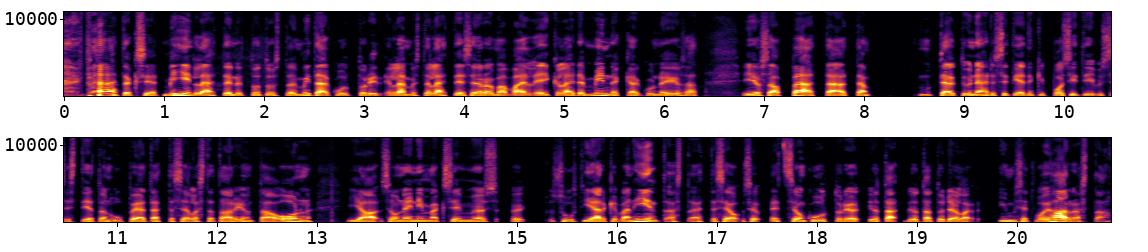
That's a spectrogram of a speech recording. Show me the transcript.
päätöksiä, että mihin lähtee nyt tutustumaan, mitä kulttuurielämystä lähtee seuraamaan vai eikö lähde minnekään, kun ei osaa, ei osaa päättää, että mutta täytyy nähdä se tietenkin positiivisesti, että on upeaa, että sellaista tarjontaa on ja se on enimmäkseen myös suht järkevän hintaista, että se, se, että se on kulttuuri, jota, jota todella ihmiset voi harrastaa.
